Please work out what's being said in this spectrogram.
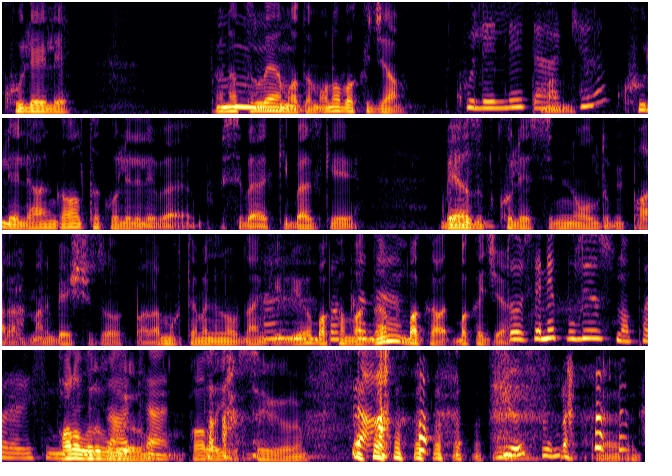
Kuleli. Ben Hmm. hatırlayamadım. Ona bakacağım. Kuleli derken Kuleli hani Galata Kuleli be- birisi belki belki Beyazıt Kulesi'nin olduğu bir para. Hani 500 liralık para. Muhtemelen oradan geliyor. Bakamadım. bakalım. Baka, bakacağım. Doğru sen hep buluyorsun o para resimlerini Paraları zaten. buluyorum. Parayı seviyorum. diyorsun. Evet.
